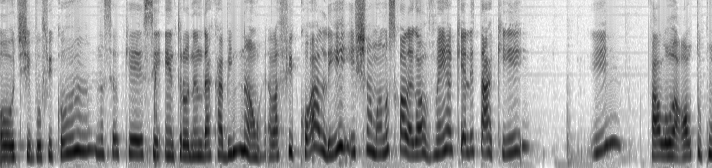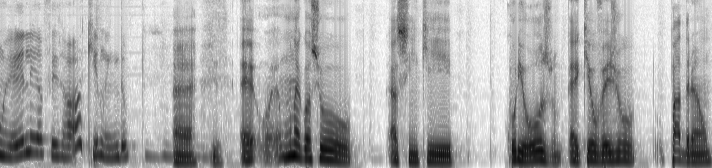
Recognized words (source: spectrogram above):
ou tipo ficou, "Ah, não sei o que, se entrou dentro da cabine não. Ela ficou ali e chamando os colegas, ó, venha que ele tá aqui e falou alto com ele. Eu fiz, ó, que lindo. É. É um negócio assim que curioso é que eu vejo o padrão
